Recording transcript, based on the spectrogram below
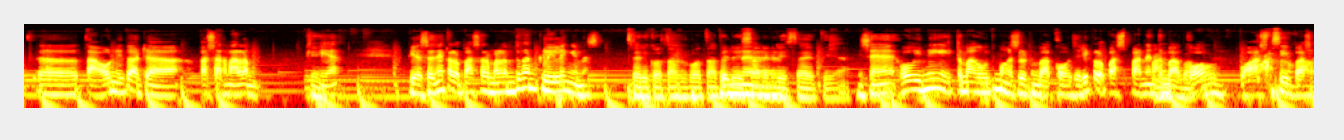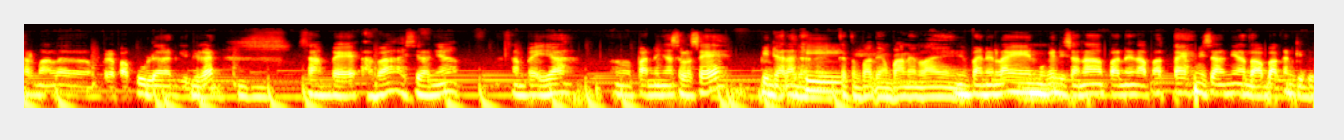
eh, tahun itu ada pasar malam Oke. ya biasanya kalau pasar malam itu kan keliling ya mas. Dari kota ke kota atau Bener. desa ke desa itu ya. Misalnya, oh ini Temanggung itu menghasil tembakau. Jadi kalau pas panen Panen tembakau, pasti pasar pasar malam berapa bulan gitu kan. Mhm. Sampai apa istilahnya sampai ya eh, panennya selesai pindah lagi. ke tempat yang panen lain. Ini panen lain mungkin di sana panen apa teh misalnya atau Hmm. apa kan gitu.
